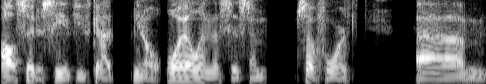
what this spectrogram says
also to see if you've got you know oil in the system, so forth. Um,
